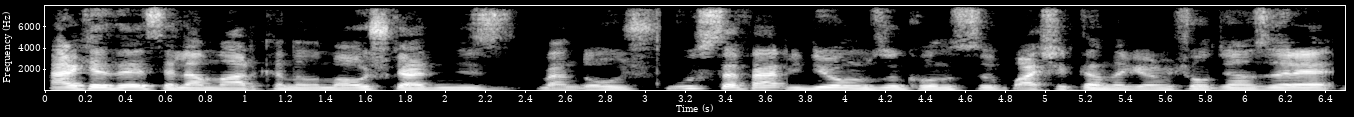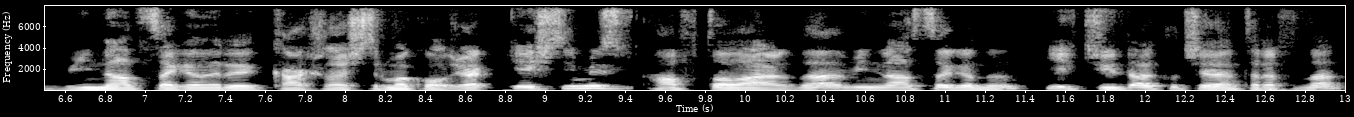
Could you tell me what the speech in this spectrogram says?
Herkese selamlar kanalıma hoş geldiniz. Ben Doğuş. Bu sefer videomuzun konusu başlıktan da görmüş olacağınız üzere Vinland Sagaları karşılaştırmak olacak. Geçtiğimiz haftalarda Vinland Saga'nın ilk cildi Akıl Çelen tarafından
